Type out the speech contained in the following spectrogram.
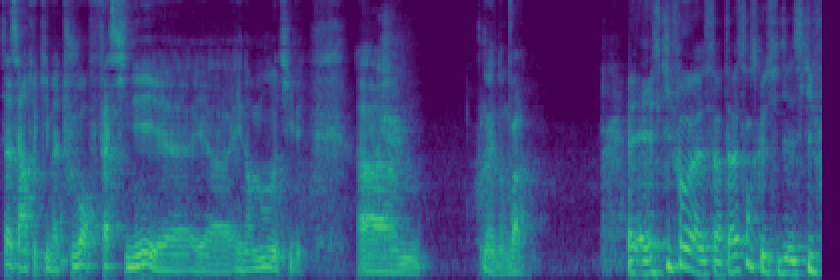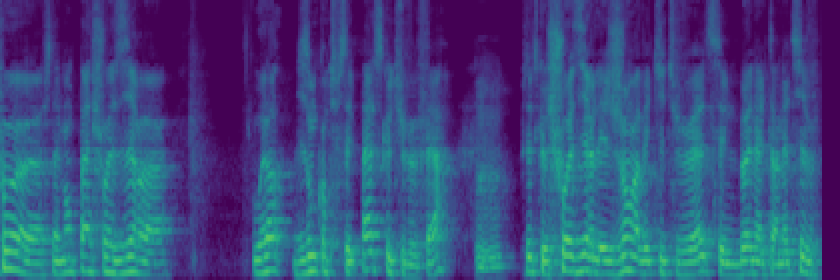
Ça, c'est un truc qui m'a toujours fasciné et, et, euh, énormément motivé. Euh, ouais, donc voilà. Est-ce qu'il faut, c'est intéressant ce que tu dis, est-ce qu'il faut euh, finalement pas choisir, euh, ou alors disons quand tu sais pas ce que tu veux faire, Mhm. peut-être que choisir les gens avec qui tu veux être, c'est une bonne alternative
